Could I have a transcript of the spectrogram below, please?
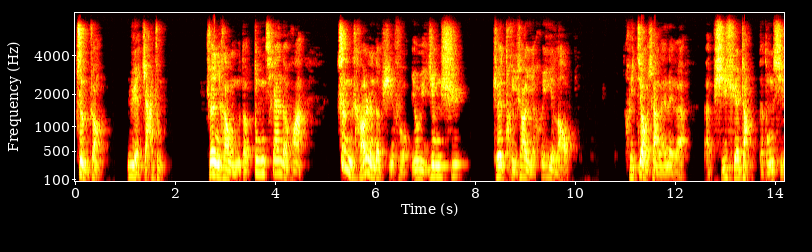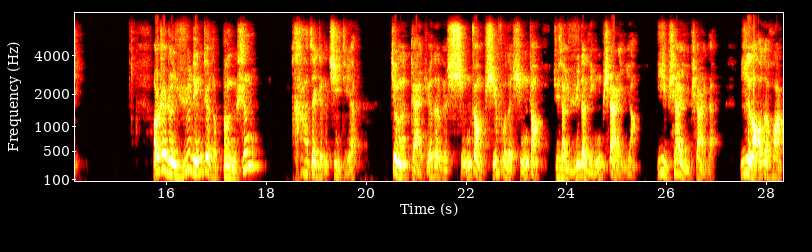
症状越加重。所以你看，我们到冬天的话，正常人的皮肤由于阴虚，所以腿上也会一挠，会掉下来那个呃皮屑状的东西。而这种鱼鳞，这个本身它在这个季节。就能感觉到这个形状，皮肤的形状就像鱼的鳞片一样，一片一片的，一挠的话，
